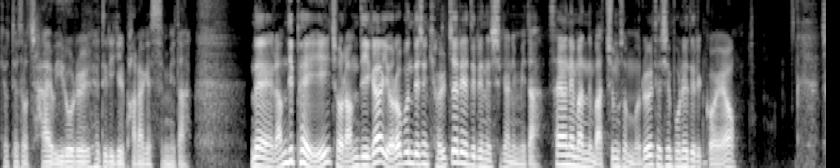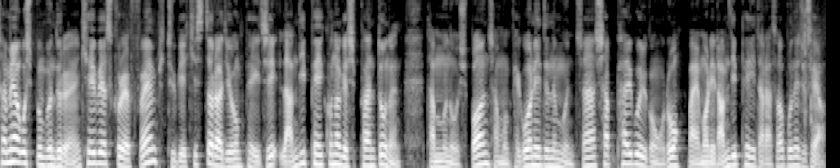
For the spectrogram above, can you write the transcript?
곁에서 잘 위로를 해드리길 바라겠습니다. 네, 람디페이. 저 람디가 여러분 대신 결제를 해드리는 시간입니다. 사연에 맞는 맞춤 선물을 대신 보내드릴 거예요. 참여하고 싶은 분들은 KBS 쿨 FM, BTOB의 키스 더 라디오 홈페이지 람디페이 코너 게시판 또는 단문 50원, 장문 100원이 드는 문자 샵 8910으로 말머리 람디페이 달아서 보내주세요.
